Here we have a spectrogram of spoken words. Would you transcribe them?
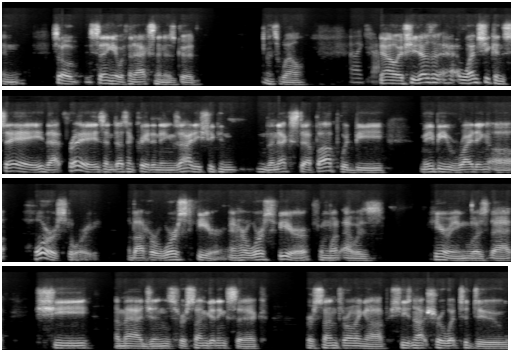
And so saying it with an accent is good as well. I like that. now if she doesn't once she can say that phrase and doesn't create any anxiety she can the next step up would be maybe writing a horror story about her worst fear. And her worst fear from what i was hearing was that she imagines her son getting sick, her son throwing up, she's not sure what to do,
